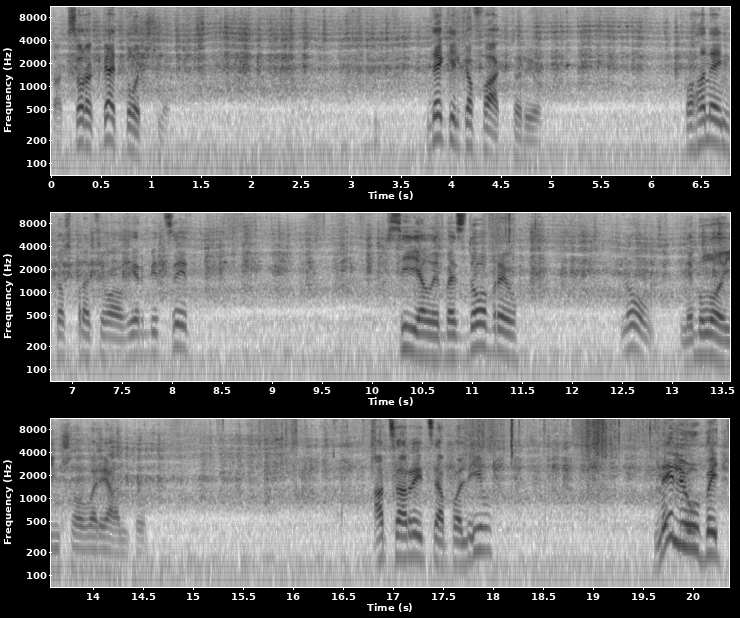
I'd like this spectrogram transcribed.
так. 45 точно. Декілька факторів. Поганенько спрацював гербіцид. Сіяли без добрив. Ну, не було іншого варіанту. А цариця полів не любить,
